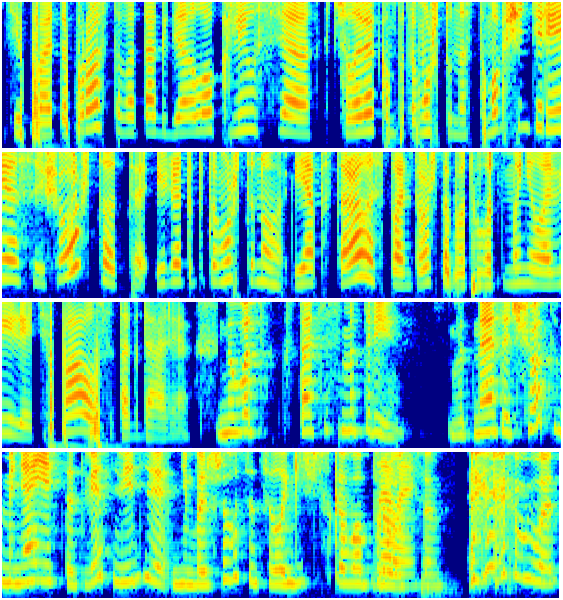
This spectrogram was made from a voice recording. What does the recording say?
Типа, это просто вот так диалог лился с человеком, потому что у нас там общий интерес, еще что-то? Или это потому что, ну, я постаралась в плане того, чтобы вот, вот мы не ловили этих пауз и так далее? Ну вот, кстати, смотри, вот на этот счет у меня есть ответ в виде небольшого социологического вопроса. вот.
